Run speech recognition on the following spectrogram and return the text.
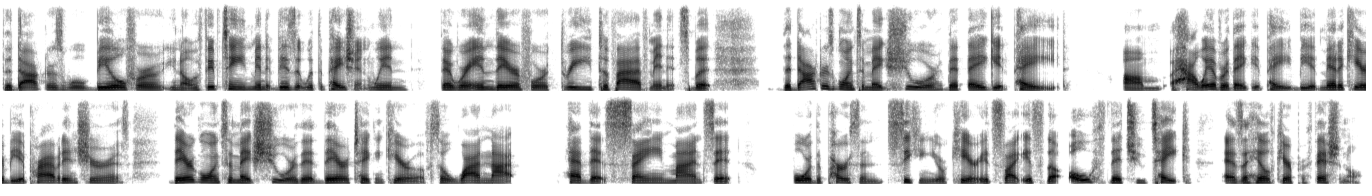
the doctors will bill for, you know, a 15 minute visit with the patient when they were in there for three to five minutes. But the doctor is going to make sure that they get paid um, however they get paid, be it Medicare, be it private insurance they're going to make sure that they're taken care of. So why not have that same mindset for the person seeking your care? It's like it's the oath that you take as a healthcare professional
